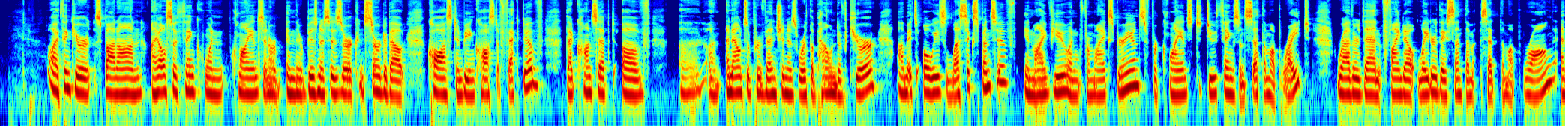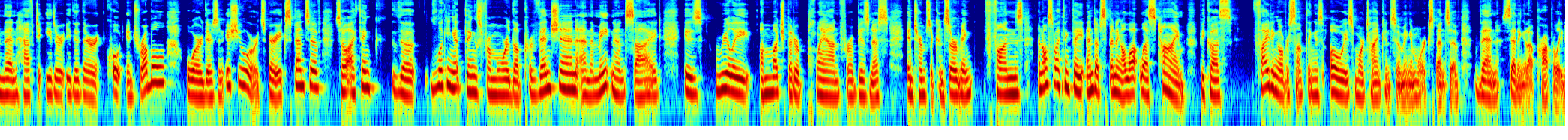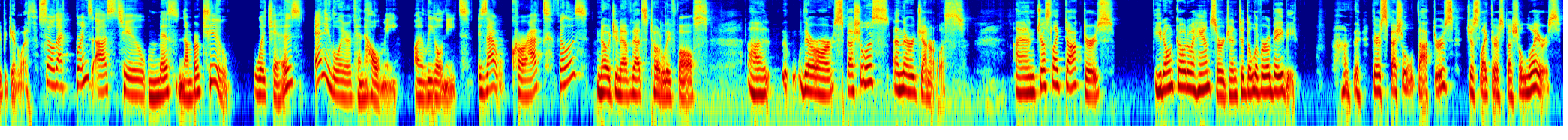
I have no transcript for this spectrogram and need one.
Well, I think you're spot on. I also think when clients in our in their businesses are concerned about cost and being cost effective, that concept of uh, an ounce of prevention is worth a pound of cure. Um, it's always less expensive, in my view, and from my experience, for clients to do things and set them up right, rather than find out later they sent them set them up wrong, and then have to either either they're quote in trouble, or there's an issue, or it's very expensive. So I think the looking at things from more the prevention and the maintenance side is really a much better plan for a business in terms of conserving funds. And also, I think they end up spending a lot less time because fighting over something is always more time consuming and more expensive than setting it up properly to begin with. So that brings us to myth number two, which is any lawyer can help me on legal needs. Is that correct, Phyllis? No, Genev, that's totally false. Uh, there are specialists and there are generalists. And just like doctors, you don't go to a hand surgeon to deliver a baby. there are special doctors, just like there are special lawyers.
